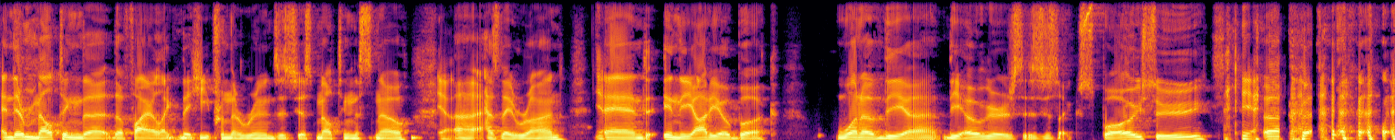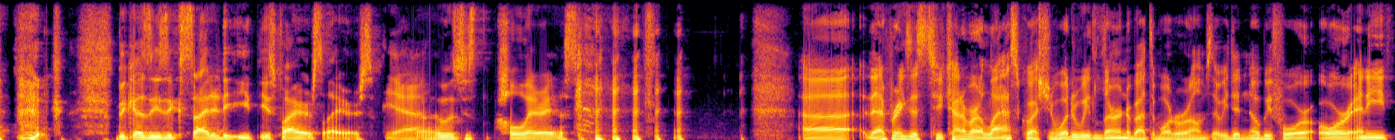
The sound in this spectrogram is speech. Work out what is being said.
And they're melting the the fire like the heat from their runes is just melting the snow Yeah. uh, as they run Yes. and in the audiobook one of the uh, the ogres is just like spicy yeah. because he's excited to eat these Fyreslayers Yeah. Uh, it was just hilarious Uh, that brings us to kind of our last question. What did we learn about the Mortal Realms that we didn't know before, or any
